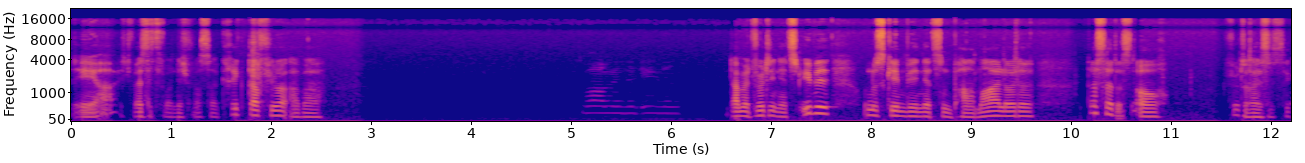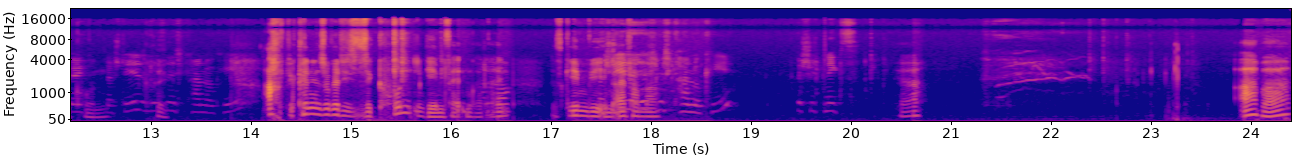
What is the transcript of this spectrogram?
Sehr. Ich weiß jetzt noch nicht, was er kriegt dafür, aber Boah, damit wird ihn jetzt übel und das geben wir ihm jetzt ein paar Mal, Leute. Dass er das auch für 30 Okay, Sekunden. das kriegt. okay? Ach, wir können ihm sogar diese Sekunden geben, fällt mir gerade ein. Das geben wir ihm einfach mal. dass ich kann, okay? Da steht nichts. Ja. Aber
